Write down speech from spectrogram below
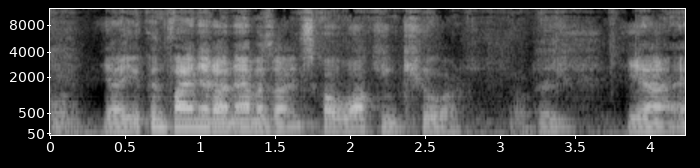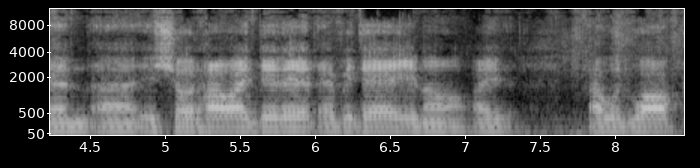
Oh, Yeah, you can find it on Amazon. It's called Walking Cure. okay. Yeah, and uh, it showed how I did it every day. You know, I I would walk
